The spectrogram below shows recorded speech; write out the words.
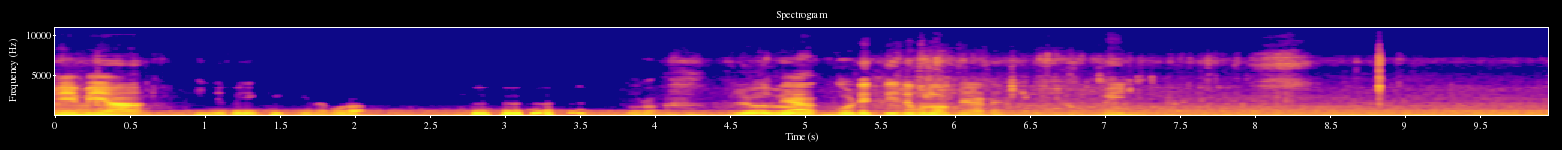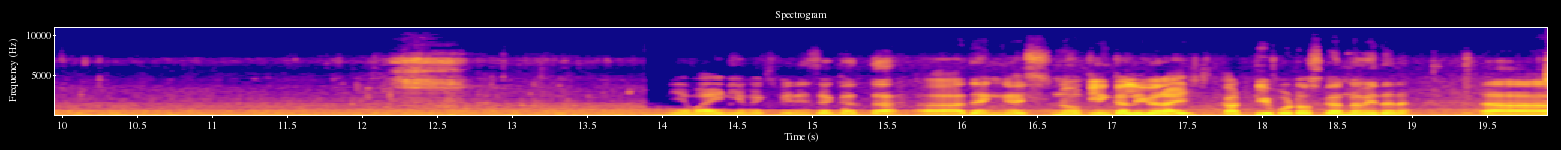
මේ මෙයා ඉන්නේ ෆේක් එක්කෙනා හොරා. හොරා. ගෙවල් මෙයා ගොඩෙත් ඉන්න පුළුවන් මෙයාට. මේ ඉන්නේ. නියමයි නියම එක්ස්පීරියන්ස් එකක් ගත්තා. ආ, දැන් ස්නෝක්ලින් කරලා ඉවරයි. කට්ටිය ෆොටෝස් ගන්න මෙතන. ආ,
